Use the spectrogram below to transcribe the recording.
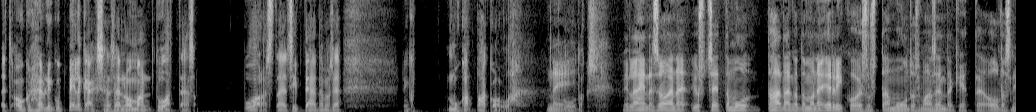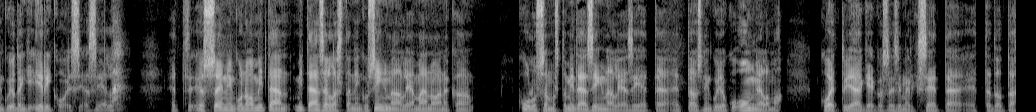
että onko he niin kuin pelkääkseen sen oman tuotteensa puolesta ja sitten tehdään tämmöisiä niin kuin mukapakolla niin. muutoksia. Niin lähinnä se on aina just se, että muu, tahetaanko tämmöinen erikoisuus tai muutos vaan sen takia, että oltaisiin niin kuin jotenkin erikoisia siellä. Et jos ei niin kuin ole mitään, mitään sellaista niin kuin signaalia, mä en ole ainakaan kuullut semmoista mitään signaalia siihen, että, että olisi niin kuin joku ongelma koettu jääkiekossa esimerkiksi se, että, että tota,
